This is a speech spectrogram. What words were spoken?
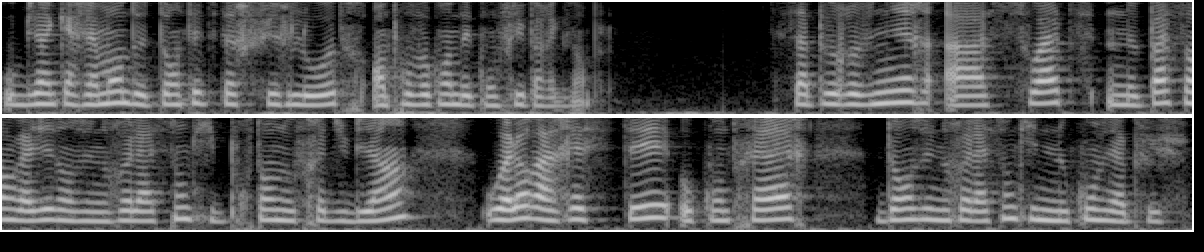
ou bien carrément de tenter de faire fuir l'autre en provoquant des conflits, par exemple. Ça peut revenir à soit ne pas s'engager dans une relation qui pourtant nous ferait du bien, ou alors à rester, au contraire, dans une relation qui ne nous convient plus.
